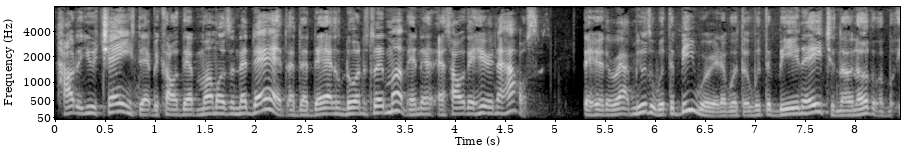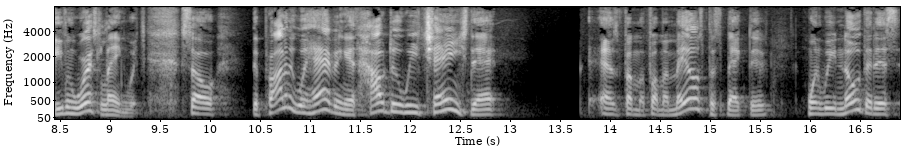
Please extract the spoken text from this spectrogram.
how do you change that? Because their mamas and their dads, their dads are doing it to their mom, and that's all they hear in the house. They hear the rap music with the B word, with the, with the B and H, and another, even worse language. So the problem we're having is how do we change that as from, from a male's perspective when we know that it's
